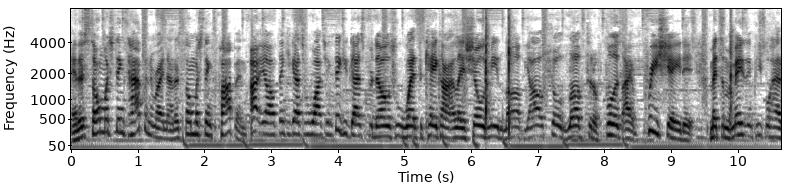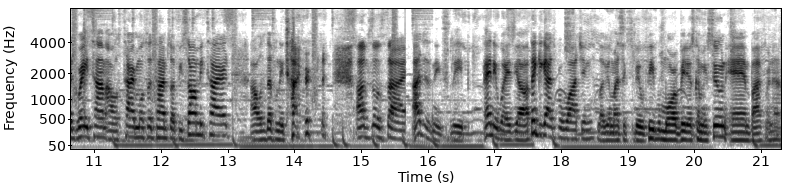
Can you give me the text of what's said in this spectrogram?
And there's so much things happening right now. There's so much things popping. Alright y'all, thank you guys for watching. Thank you guys for those who went to KCON LA, showed me love. Y'all showed love to the fullest. I appreciate it. Met some amazing people, had a great time. I was tired most of the time, so if you saw me tired, I was definitely tired. I'm so tired. I just need sleep. Anyways, y'all, thank you guys for watching. Love you, my 60 beautiful people. More videos coming soon, and bye for now.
